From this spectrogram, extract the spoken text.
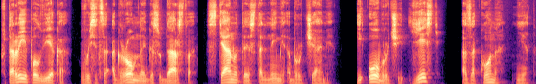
Вторые полвека высится огромное государство, стянутое стальными обручами. И обручи есть, а закона нет.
